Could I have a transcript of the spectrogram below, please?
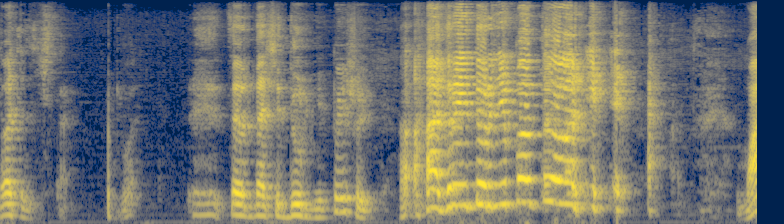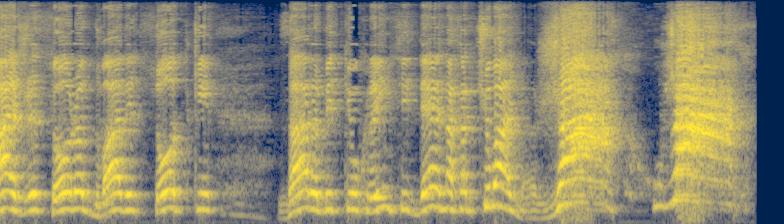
Давайте зачитаємо. Це наші дурні пишуть, а три дурні повторюють. Майже 42% заробітки українців йде на харчування. Жах! Жах!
